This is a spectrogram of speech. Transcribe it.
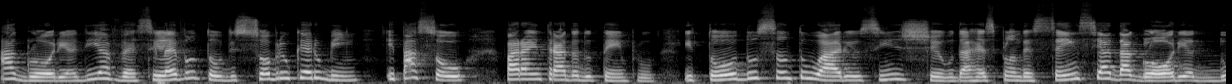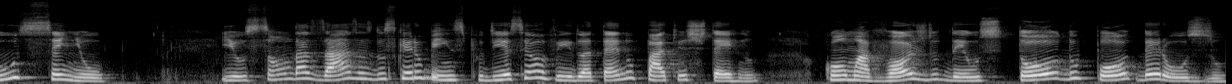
a glória de Yahvé se levantou de sobre o querubim e passou para a entrada do templo, e todo o santuário se encheu da resplandecência da glória do Senhor. E o som das asas dos querubins podia ser ouvido até no pátio externo como a voz do Deus Todo-Poderoso,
